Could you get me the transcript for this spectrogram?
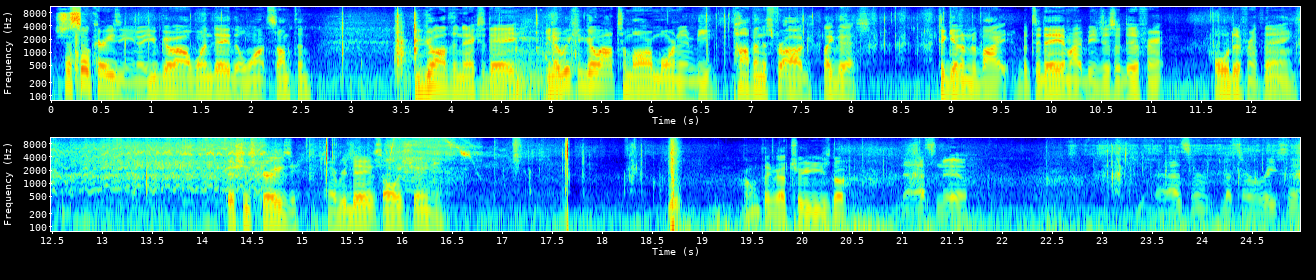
it's just so crazy you know you go out one day they'll want something. You go out the next day you know we could go out tomorrow morning and be popping this frog like this to get them to bite. But today it might be just a different whole different thing. Fishing's crazy. Every day it's always changing. I don't think that tree used a No, that's new. Yeah, that's a that's a recent.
